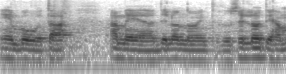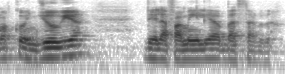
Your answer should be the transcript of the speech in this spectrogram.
en Bogotá a mediados de los 90. Entonces los dejamos con lluvia de la familia Bastarda.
